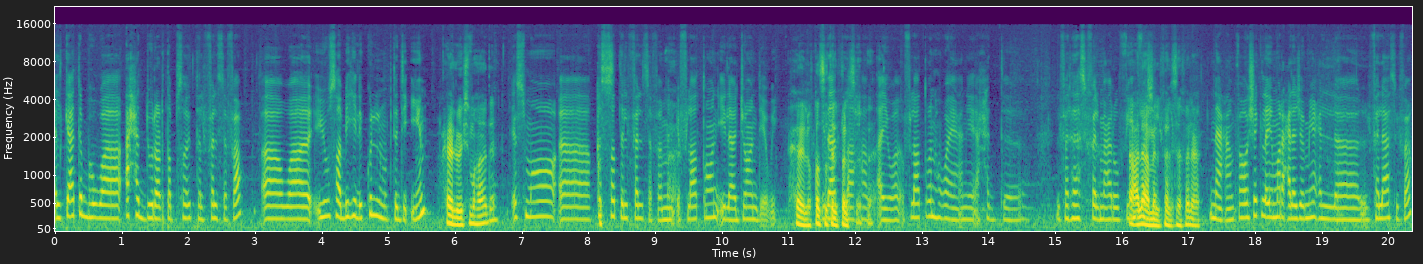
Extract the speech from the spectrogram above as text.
الكاتب هو أحد درر تبسيط الفلسفة آه ويوصى به لكل المبتدئين. حلو اسمه هذا؟ اسمه آه قصة الفلسفة من أفلاطون إلى جون ديوي. حلو الفلسفه تلاحظ أيوة أفلاطون هو يعني أحد آه الفلاسفة المعروفين. أعلام فش- الفلسفة نعم. نعم فهو شكله يمر على جميع ال- الفلاسفة.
